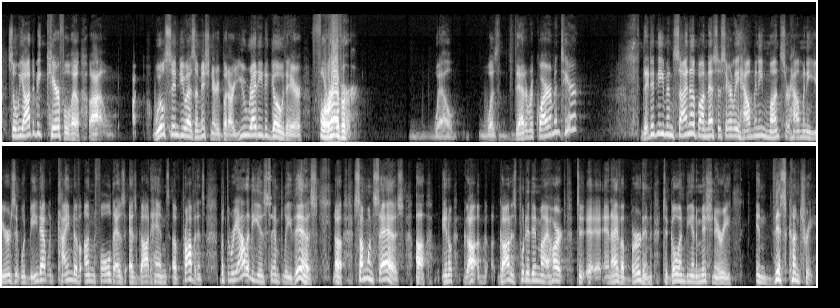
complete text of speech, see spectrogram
So we ought to be careful. Uh, we'll send you as a missionary, but are you ready to go there forever? Well, was that a requirement here? They didn't even sign up on necessarily how many months or how many years it would be. That would kind of unfold as, as God hands of providence. But the reality is simply this uh, someone says, uh, you know, God, God has put it in my heart to, and I have a burden to go and be a missionary in this country,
